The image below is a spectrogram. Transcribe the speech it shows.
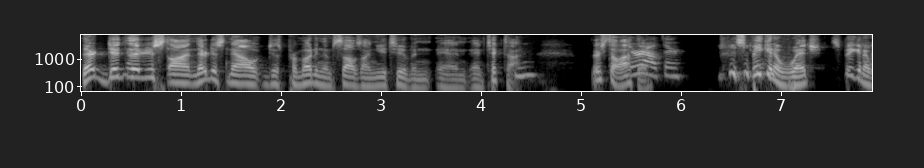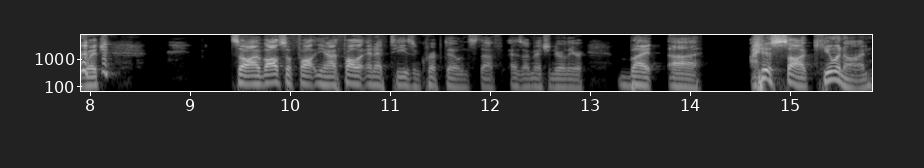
they're they're just on. They're just now just promoting themselves on YouTube and and, and TikTok. Mm-hmm. They're still out they're there. out there. speaking of which, speaking of which, so I've also followed, you know, I follow NFTs and crypto and stuff, as I mentioned earlier. But uh, I just saw QAnon,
